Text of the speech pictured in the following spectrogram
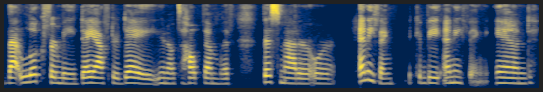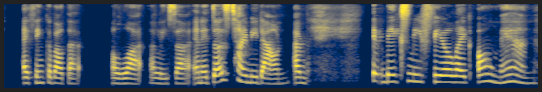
that look for me day after day, you know, to help them with this matter or anything. It can be anything. And I think about that a lot, Alisa, and it does tie me down. I'm it makes me feel like, oh man,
